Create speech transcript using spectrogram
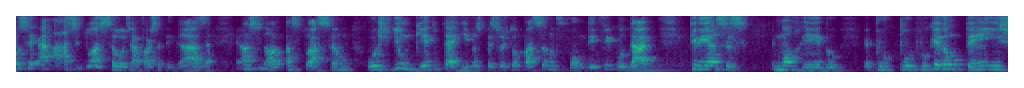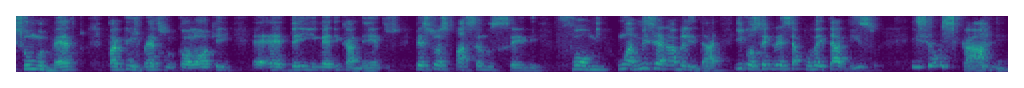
Você, a, a, situação hoje na faixa de Gaza é uma, uma situação hoje de um gueto terrível. As pessoas estão passando fome, dificuldade, crianças morrendo por, por, porque não tem insumos médicos para que os médicos coloquem, é, é, deem medicamentos, pessoas passando sede, fome, uma miserabilidade, e você querer se aproveitar disso. Isso é um escárnio.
